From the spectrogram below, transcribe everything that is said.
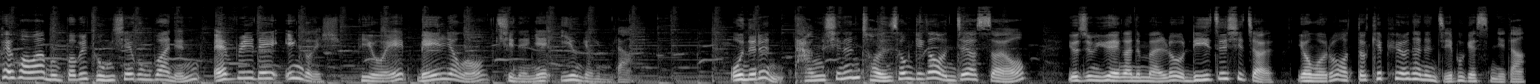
회화와 문법을 동시에 공부하는 Everyday English, BO의 매일 영어 진행의 이은경입니다. 오늘은 당신은 전성기가 언제였어요? 요즘 유행하는 말로 리즈 시절, 영어로 어떻게 표현하는지 보겠습니다.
